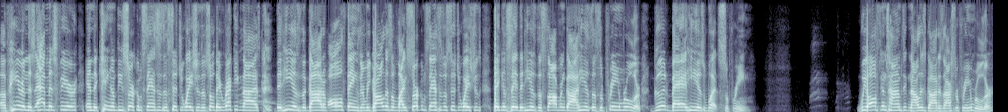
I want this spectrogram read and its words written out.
of here in this atmosphere and the king of these circumstances and situations. And so they recognize that he is the God of all things. And regardless of life circumstances or situations, they can say that he is the sovereign God. He is the supreme ruler. Good, bad, he is what? Supreme. We oftentimes acknowledge God as our supreme ruler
